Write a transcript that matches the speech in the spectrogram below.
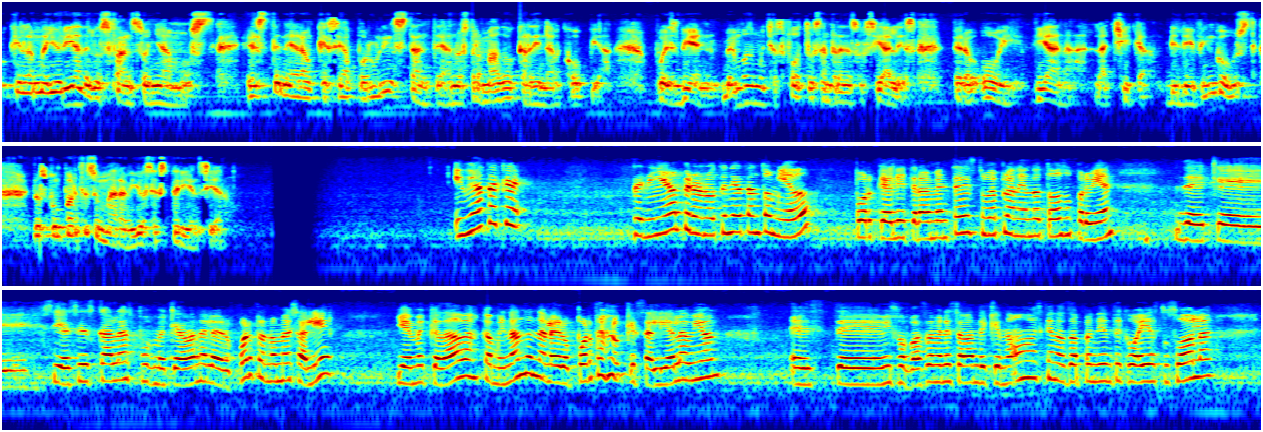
Lo que la mayoría de los fans soñamos es tener, aunque sea por un instante, a nuestro amado Cardinal Copia. Pues bien, vemos muchas fotos en redes sociales, pero hoy Diana, la chica Believing Ghost, nos comparte su maravillosa experiencia. Y fíjate que tenía, pero no tenía tanto miedo, porque literalmente estuve planeando todo súper bien, de que si hacía escalas, pues me quedaba en el aeropuerto, no me salía y ahí me quedaba caminando en el aeropuerto en lo que salía el avión. Este, mis papás también estaban de que no, es que nos da pendiente que vayas tú sola.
